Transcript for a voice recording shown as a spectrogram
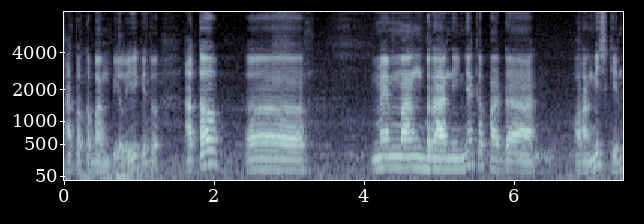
atau tebang pilih gitu atau eh, memang beraninya kepada orang miskin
